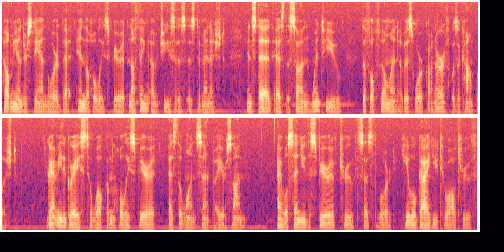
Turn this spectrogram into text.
Help me understand, Lord, that in the Holy Spirit nothing of Jesus is diminished. Instead, as the Son went to you, the fulfillment of his work on earth was accomplished. Grant me the grace to welcome the Holy Spirit as the one sent by your Son. I will send you the Spirit of truth, says the Lord. He will guide you to all truth.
